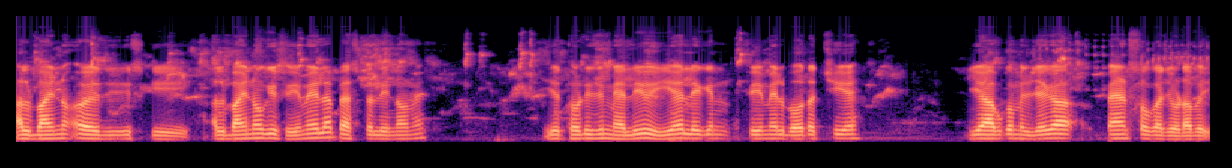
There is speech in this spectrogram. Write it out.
अल्बाइनो इसकी, अल्बाइनो की फीमेल है, पेस्टलिनो में। ये थोड़ी सी मैली हुई है, लेकिन फीमेल बहुत अच्छी है। ये आपको मिल जाएगा पैंठ सौ का जोड़ा भाई।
